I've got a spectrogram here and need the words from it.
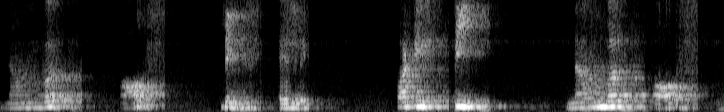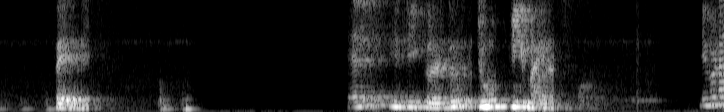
നമ്പർ links L. What is P? Number of pairs. L is equal to 2p minus 4. ഇവിടെ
